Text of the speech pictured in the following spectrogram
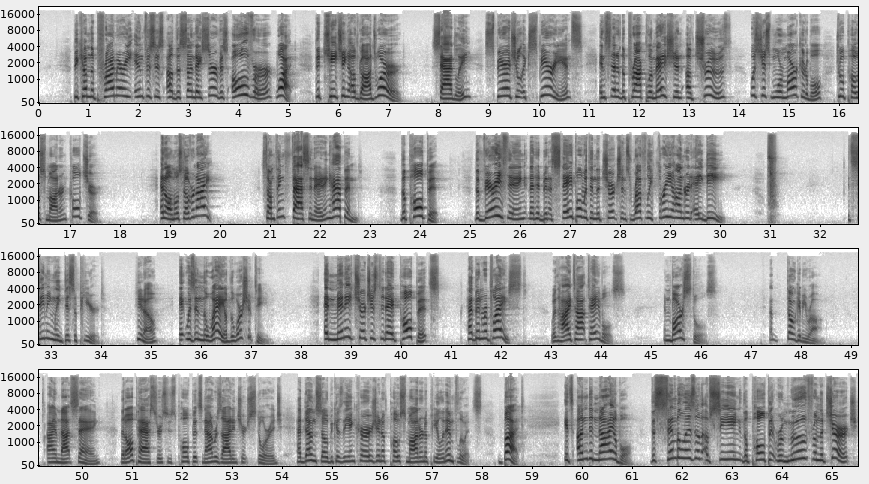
become the primary emphasis of the Sunday service over what? The teaching of God's Word. Sadly, spiritual experience, instead of the proclamation of truth, was just more marketable to a postmodern culture. And almost overnight, something fascinating happened. The pulpit, the very thing that had been a staple within the church since roughly 300 AD, it seemingly disappeared. You know, it was in the way of the worship team. And many churches today, pulpits have been replaced with high top tables and bar stools. Now, don't get me wrong. I am not saying that all pastors whose pulpits now reside in church storage have done so because of the incursion of postmodern appeal and influence. But it's undeniable the symbolism of seeing the pulpit removed from the church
